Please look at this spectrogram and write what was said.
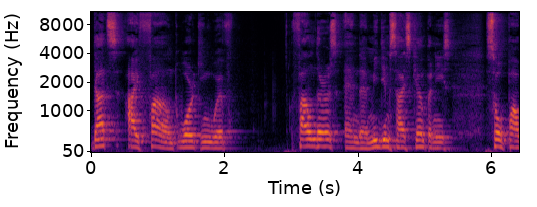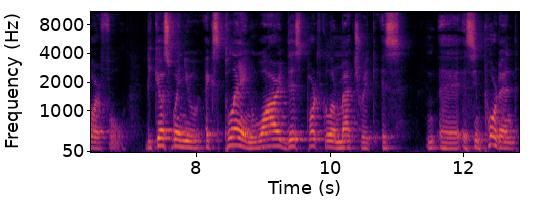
That's I found working with founders and uh, medium-sized companies so powerful because when you explain why this particular metric is uh, is important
